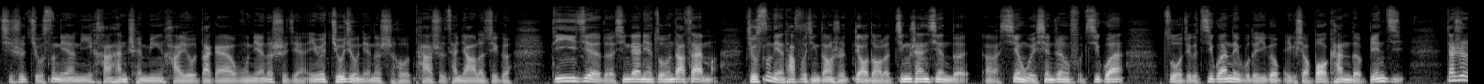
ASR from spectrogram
其实九四年离韩寒成名还有大概五年的时间，因为九九年的时候他是参加了这个第一届的新概念作文大赛嘛。九四年他父亲当时调到了金山县的呃县委县政府机关做这个机关内部的一个一个小报刊的编辑。但是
